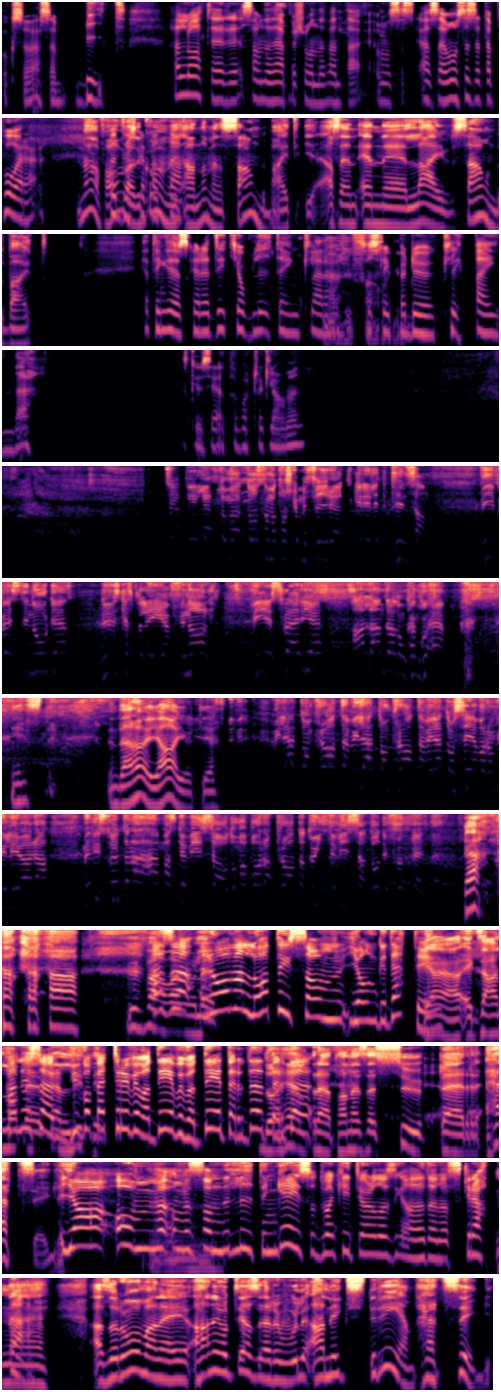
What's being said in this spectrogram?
också, alltså, beat. Han låter som den här personen. Vänta, jag måste, alltså, jag måste sätta på det. här. Nej, För fan att du bra, det kommer med. Anna med en soundbite, alltså en, en eh, live soundbite. Jag tänkte jag ska göra ditt jobb lite enklare Ja, så slipper du klippa in det. Nu ska vi se, jag tar bort reklamen. det är lätt att möta oss när man torskar med fyra. Jag tycker det är lite pinsamt. Vi är bäst i Norden. Nu vi ska spela EM-final. Vi är Sverige. Alla andra de kan gå hem. Just det. Den där har jag gjort ju. Vi lät dem prata, vi lät dem prata, vi lät dem säga vad de ville göra. Men i slutändan är det här man ska visa och de har bara pratat och inte visat och det funkar inte. Alltså. Roman låter ju som John Guidetti. Ja, ja, exakt. Han, Han är låter så här, vi var bättre, vi var det, vi var det. det, det, Du har helt rätt, han är så superhetsig. Ja, om, om en sån liten grej så man kan inte göra någonting annat än att skratta. Nej, alltså Roman är ju, han är också så rolig, han är extremt hetsig.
